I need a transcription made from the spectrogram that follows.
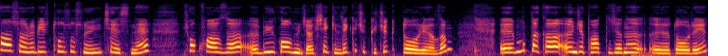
Daha sonra bir tuzlu suyun içerisine çok fazla e, büyük olmayacak şekilde küçük küçük doğrayalım. E, mutlaka önce patlıcanı e, doğrayın.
